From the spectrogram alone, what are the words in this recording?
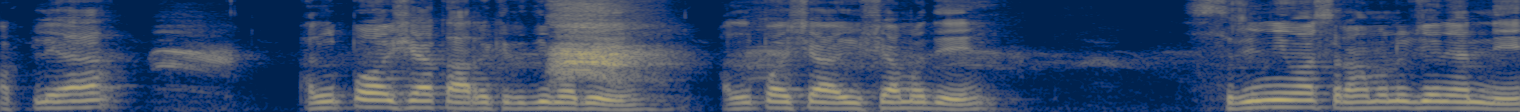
आपल्या अल्प अशा कारकिर्दीमध्ये अल्प अशा आयुष्यामध्ये श्रीनिवास रामानुजन यांनी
